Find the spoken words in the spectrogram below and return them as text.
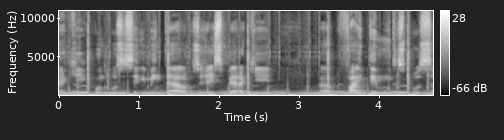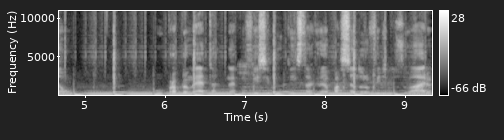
Então, é campanha que, quando você segmenta ela, você já espera que uh, vai ter muita exposição. O próprio Meta, né, com Facebook e Instagram, passando no feed do usuário.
